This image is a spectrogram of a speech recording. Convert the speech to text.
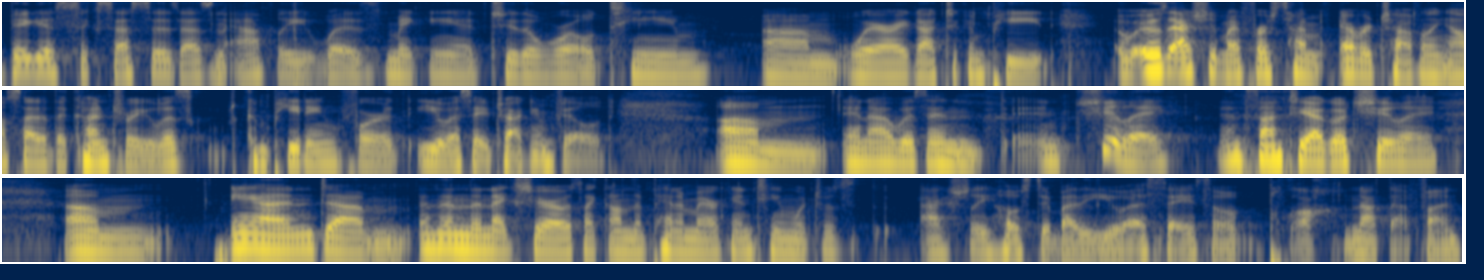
biggest successes as an athlete was making it to the world team um, where I got to compete. It was actually my first time ever traveling outside of the country. Was competing for USA Track and Field, um, and I was in in Chile, in Santiago, Chile, um, and um, and then the next year I was like on the Pan American team, which was actually hosted by the USA. So blah, not that fun,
